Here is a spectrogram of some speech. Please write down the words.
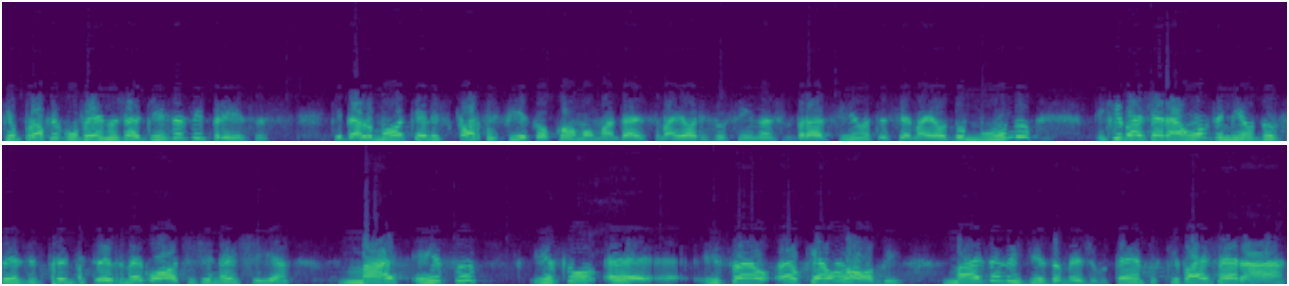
que o próprio governo já diz às empresas que Belo Monte eles classificam como uma das maiores usinas do Brasil, a terceira maior do mundo, e que vai gerar 11.233 megawatts de energia. Mas isso, isso, é, isso é, é, o que é o lobby. Mas eles dizem ao mesmo tempo que vai gerar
